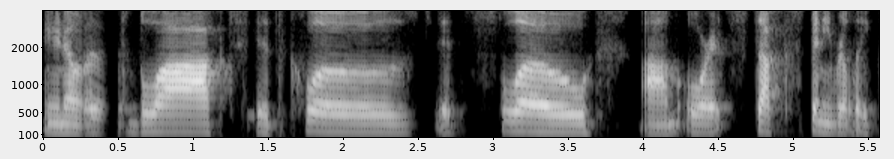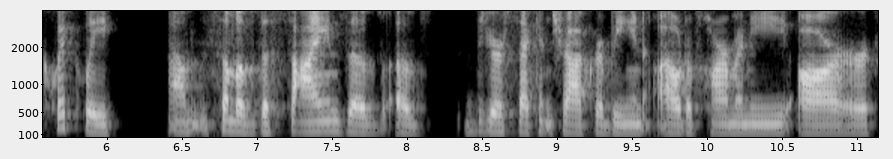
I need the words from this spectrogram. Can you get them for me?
You know, it's blocked, it's closed, it's slow um, or it's stuck spinning really quickly. Um, some of the signs of of your second chakra being out of harmony are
